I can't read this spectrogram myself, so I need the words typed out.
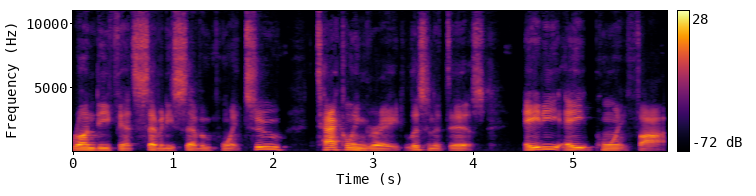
run defense 77.2, tackling grade, listen to this, 88.5.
